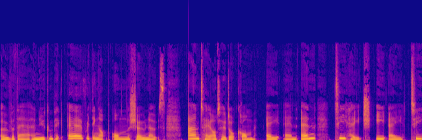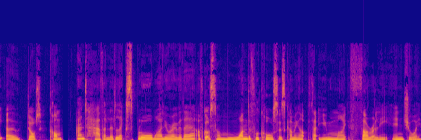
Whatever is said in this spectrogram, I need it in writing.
over there and you can pick everything up on the show notes anntheato.com, A N N T H E A T O.com and have a little explore while you're over there. I've got some wonderful courses coming up that you might thoroughly enjoy.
